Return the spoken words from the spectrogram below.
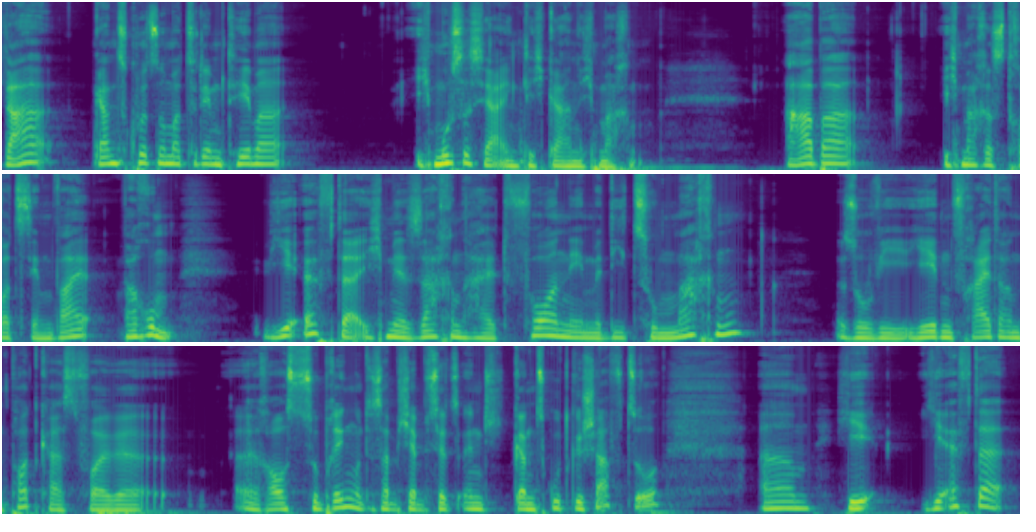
da ganz kurz nochmal zu dem Thema, ich muss es ja eigentlich gar nicht machen. Aber ich mache es trotzdem, weil, warum? Je öfter ich mir Sachen halt vornehme, die zu machen, so wie jeden Freitag eine Podcast-Folge äh, rauszubringen. Und das habe ich ja bis jetzt eigentlich ganz gut geschafft so. Ähm, je, je öfter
